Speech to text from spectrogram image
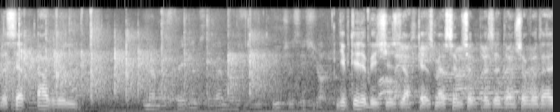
le 7 avril. Député de Beaches Yorkes, merci, Monsieur le Président. Je voudrais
